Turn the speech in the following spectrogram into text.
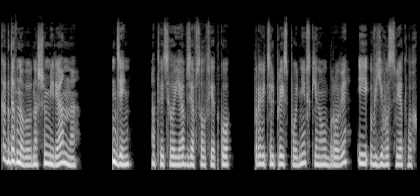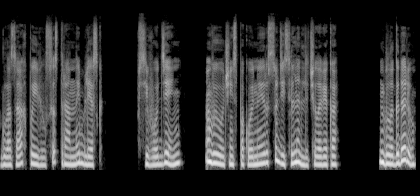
«Как давно вы в нашем мире, Анна?» «День», — ответила я, взяв салфетку. Правитель преисподней вскинул брови, и в его светлых глазах появился странный блеск. «Всего день. Вы очень спокойны и рассудительны для человека». «Благодарю».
